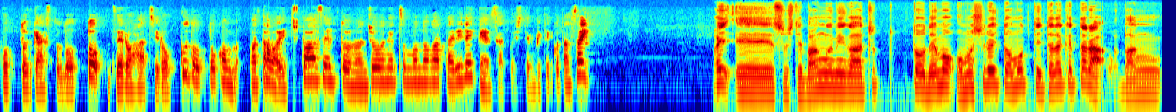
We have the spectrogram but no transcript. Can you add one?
podcast.086.com、または1%の情熱物語で検索してみてください。はい、えーそして番組がちょっとでも面白いと思っていただけたら番,、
